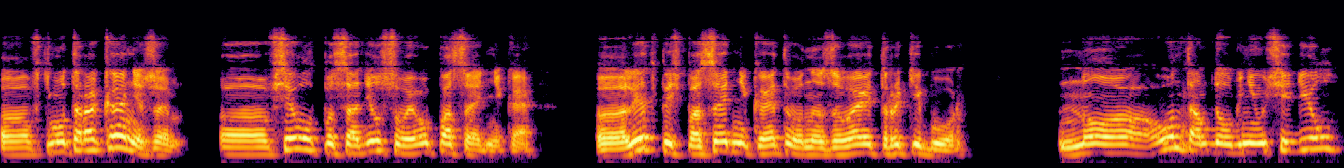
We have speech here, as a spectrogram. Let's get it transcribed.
В Тмутаракане же Всеволод посадил своего посадника. Летопись посадника этого называет Ратибор. Но он там долго не усидел,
